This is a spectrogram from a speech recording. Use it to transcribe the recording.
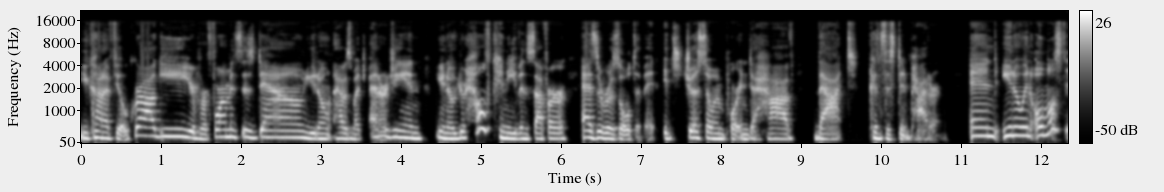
You kind of feel groggy, your performance is down, you don't have as much energy, and, you know, your health can even suffer as a result of it. It's just so important to have that consistent pattern. And, you know, in almost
